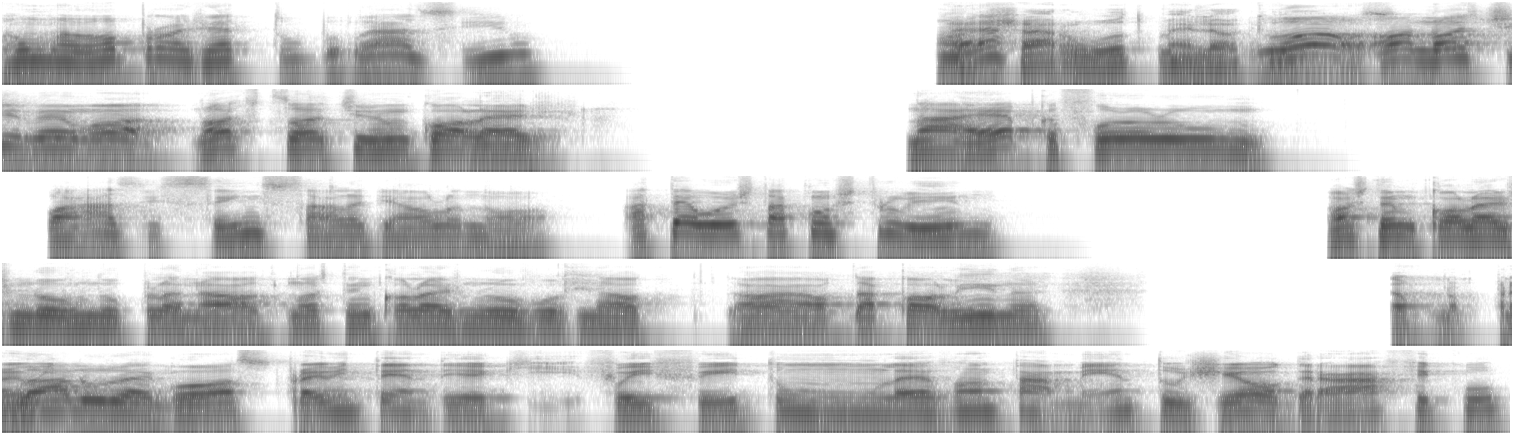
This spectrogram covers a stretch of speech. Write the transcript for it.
É o maior projeto do Brasil. Não É? acharam o outro melhor que o nosso. ó, nós tivemos, ó, nós só tivemos colégio. Na época foram quase 100 salas de aula novas. Até hoje está construindo. Nós temos colégio novo no Planalto, nós temos colégio novo na na da Colina, Então, pra eu lá no negócio. Para eu entender aqui, foi feito um levantamento geográfico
